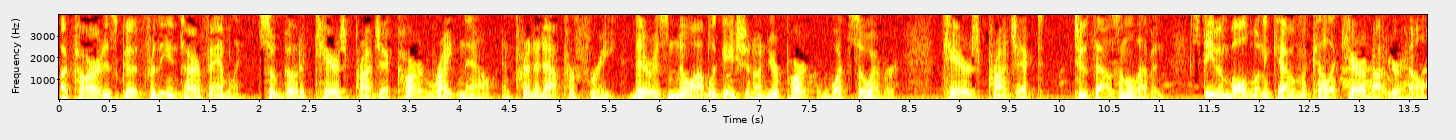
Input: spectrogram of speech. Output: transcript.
a card is good for the entire family. So go to CARES Project Card right now and print it out for free. There is no obligation on your part whatsoever. CARES Project 2011. Stephen Baldwin and Kevin McCullough care about your health,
